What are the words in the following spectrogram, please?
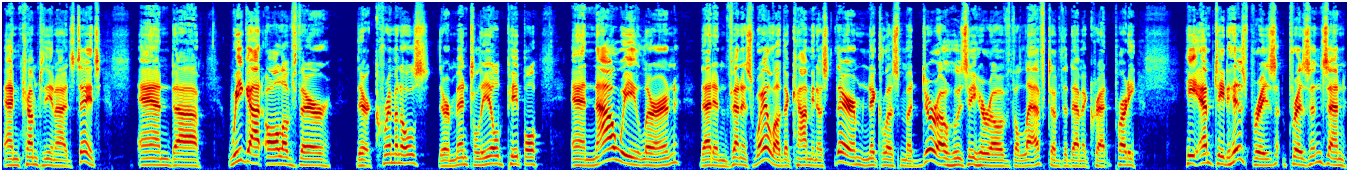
and come to the United States. and uh, we got all of their their criminals, they're mentally ill people, and now we learn that in Venezuela, the communist there, Nicolas Maduro, who's a hero of the left of the Democrat Party, he emptied his pris- prisons and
